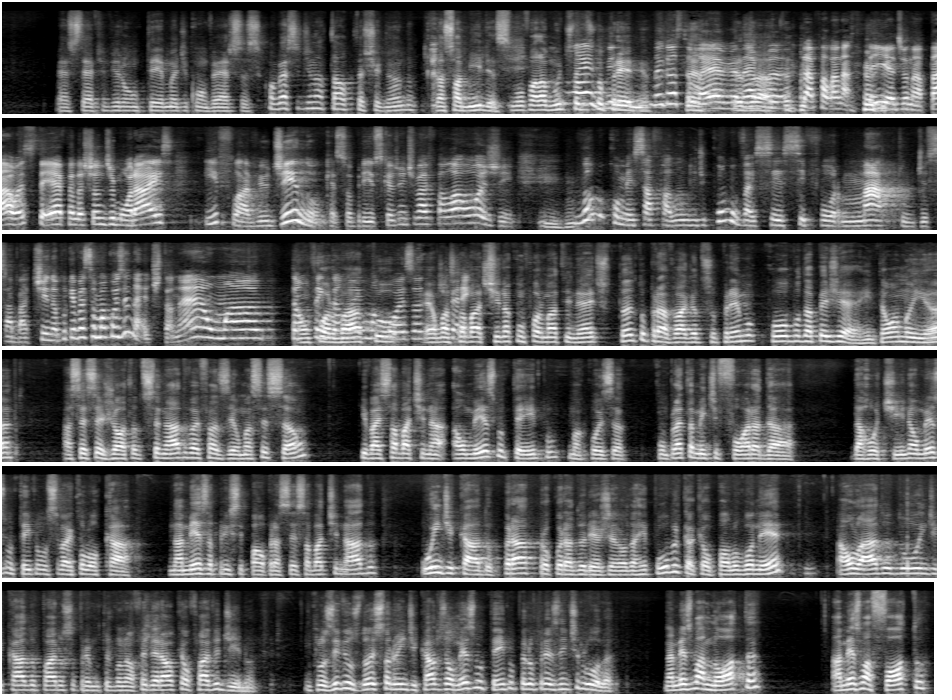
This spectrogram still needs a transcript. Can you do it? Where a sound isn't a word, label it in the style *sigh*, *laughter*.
STF virou um tema de conversas. Conversa de Natal que está chegando, das famílias. Vamos falar muito leve, sobre o prêmio. Negócio é, leve, né? Para falar na ceia de Natal, STF, Alexandre de Moraes e Flávio Dino, que é sobre isso que a gente vai falar hoje. Uhum. Vamos começar falando de como vai ser esse formato de sabatina, porque vai ser uma coisa inédita, né? Uma estão é um tentando formato, uma coisa É uma diferente. sabatina com formato inédito, tanto para a vaga do Supremo como da PGR. Então amanhã a CCJ do Senado vai fazer uma sessão que vai sabatinar ao mesmo tempo, uma coisa completamente fora da, da rotina, ao mesmo tempo você vai colocar na mesa principal para ser sabatinado, o indicado para a Procuradoria-Geral da República, que é o Paulo Gonet, ao lado do indicado para o Supremo Tribunal Federal, que é o Flávio Dino. Inclusive, os dois foram indicados ao mesmo tempo pelo presidente Lula. Na mesma nota, a mesma foto,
